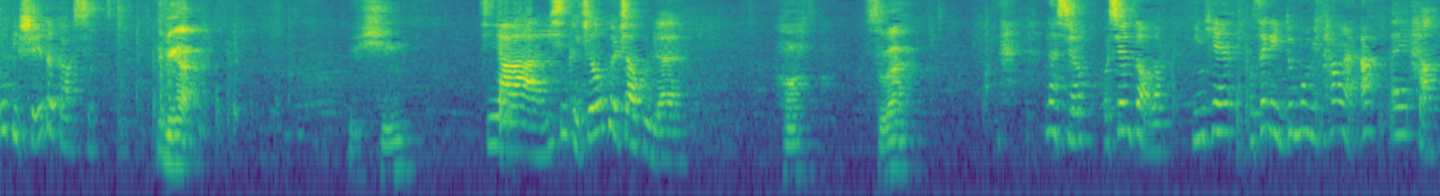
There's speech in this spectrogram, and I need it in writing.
我比谁都高兴。玉萍啊，雨欣，金瑶啊，于心可真会照顾人。好，是吧？那行，我先走了，明天我再给你炖墨鱼汤来啊。哎，好。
